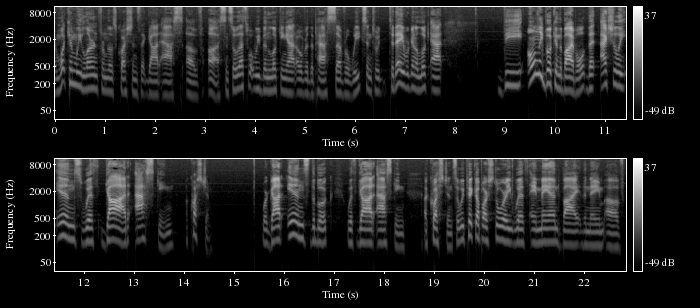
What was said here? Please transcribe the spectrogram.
And what can we learn from those questions that God asks of us? And so that's what we've been looking at over the past several weeks. And to, today we're going to look at the only book in the Bible that actually ends with God asking a question, where God ends the book with God asking a question. So we pick up our story with a man by the name of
